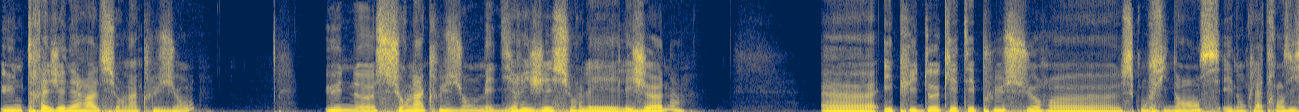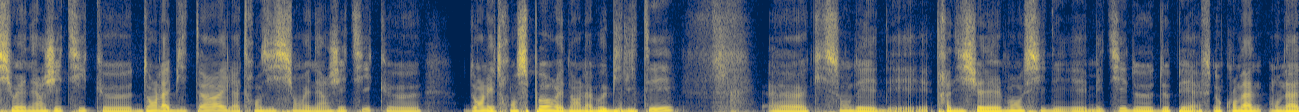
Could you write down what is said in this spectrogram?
une très générale sur l'inclusion, une euh, sur l'inclusion, mais dirigée sur les, jeunes. Euh, et puis deux qui étaient plus sur euh, ce qu'on finance, et donc la transition énergétique dans l'habitat et la transition énergétique dans les transports et dans la mobilité, qui sont des, traditionnellement aussi des métiers de, de, PF. Donc on a, on a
